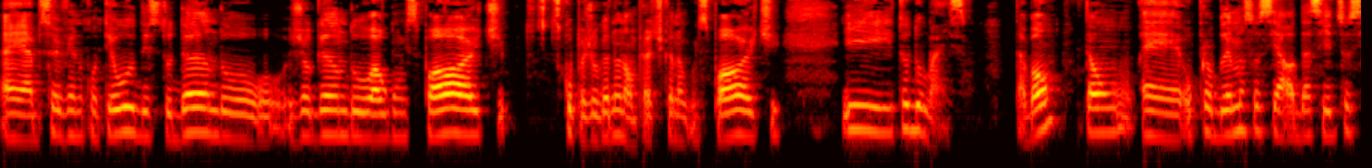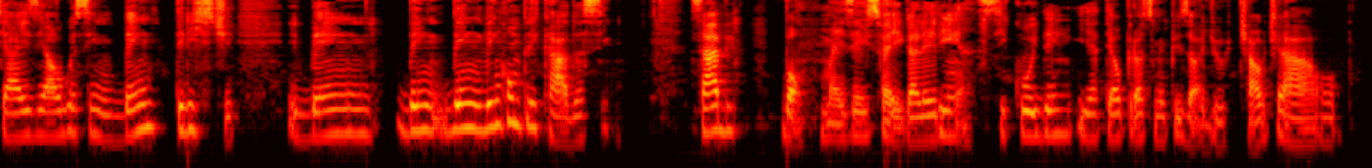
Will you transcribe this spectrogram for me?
É, absorvendo conteúdo, estudando, jogando algum esporte. Desculpa, jogando não, praticando algum esporte e tudo mais tá bom? Então, é, o problema social das redes sociais é algo assim bem triste e bem, bem, bem, bem complicado assim, sabe? Bom, mas é isso aí, galerinha. Se cuidem e até o próximo episódio. Tchau, tchau.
